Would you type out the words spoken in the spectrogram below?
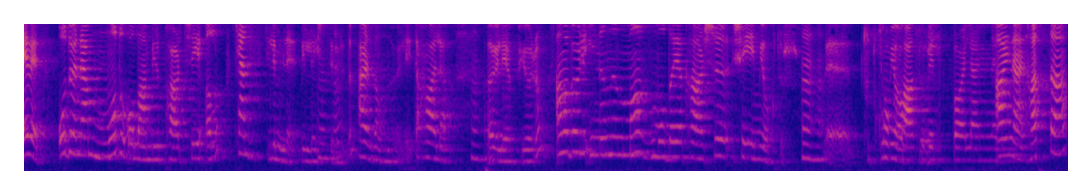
evet o dönem moda olan bir parçayı alıp kendi stilimle birleştirirdim. Her zaman öyleydi. Hala öyle yapıyorum. Ama böyle inanılmaz modaya karşı şeyim yoktur. Ee, tutkum Çok yoktur. takip edip böyle hani ne bileyim. Aynen hatta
